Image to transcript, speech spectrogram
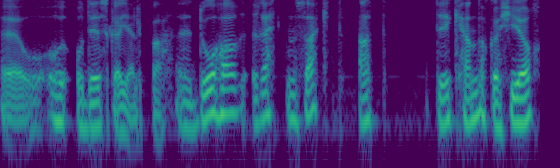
eh, og, og- det skal hjelpe. Eh, Da har retten sagt at det kan dere ikke gjøre,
